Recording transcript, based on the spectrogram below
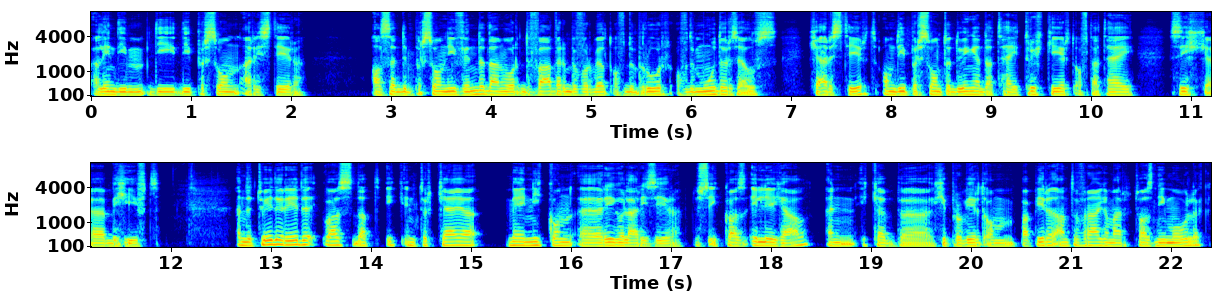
alleen die, die, die persoon arresteren. Als ze de persoon niet vinden, dan wordt de vader bijvoorbeeld, of de broer, of de moeder zelfs, gearresteerd om die persoon te dwingen dat hij terugkeert of dat hij zich uh, begeeft. En de tweede reden was dat ik in Turkije mij niet kon uh, regulariseren. Dus ik was illegaal en ik heb uh, geprobeerd om papieren aan te vragen, maar het was niet mogelijk.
